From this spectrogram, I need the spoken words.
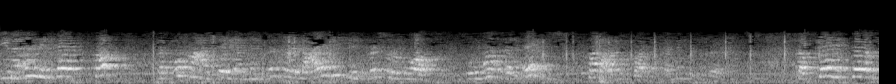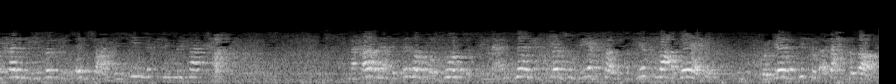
بما إن الباكس خط فتقوم معديه من البريشر العالي للبريشر الواطي. وهذا الايدج طالع بره طب ثالث سبب يخلي يبقى الايدج عند الاندكس المفتاح إحنا خدنا كده بالظبط إن اثناء الاكسبشن بيحصل يطلع داخل والجاز دي تبقى تحت ضغط.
